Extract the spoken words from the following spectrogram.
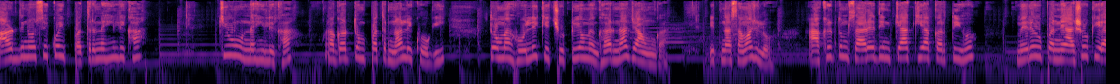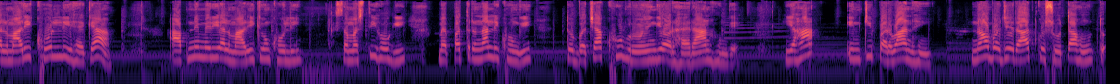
आठ दिनों से कोई पत्र नहीं लिखा? क्यों नहीं लिखा? अगर तुम पत्र न लिखोगी तो मैं होली की छुट्टियों में घर ना जाऊँगा। इतना समझ लो, आखिर तुम सारे दिन क्या किया करती हो? मेरे उपन्यासों की अलमारी खोल ली है क्या? आपने मेरी अलमारी क्यों खोली? समझती होगी, मैं पत्र न लिखूँगी तो बच्चा खूब रोएँगे और हैरान होंगे। यहाँ इनकी परवाह नहीं। नौ बजे रात को सोता हूँ तो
